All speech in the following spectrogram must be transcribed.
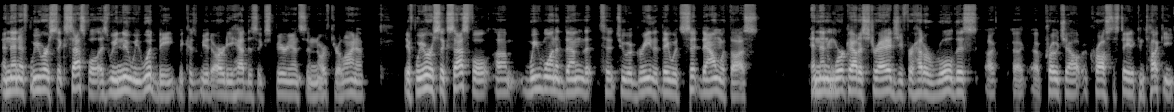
And then if we were successful as we knew we would be because we had already had this experience in north carolina if we were successful um, we wanted them that, to, to agree that they would sit down with us and then work out a strategy for how to roll this uh, uh, approach out across the state of Kentucky,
